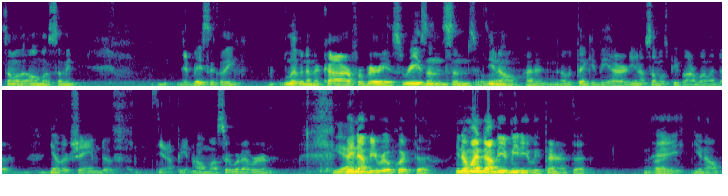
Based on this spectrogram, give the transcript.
some of the homeless. I mean, they're basically living in their car for various reasons, and you know, I didn't. I would think it'd be hard. You know, some of those people aren't willing to. You know, they're ashamed of you know being homeless or whatever, and Yeah, may not be real quick to. You know, might not be immediately apparent that Right. hey, you know.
